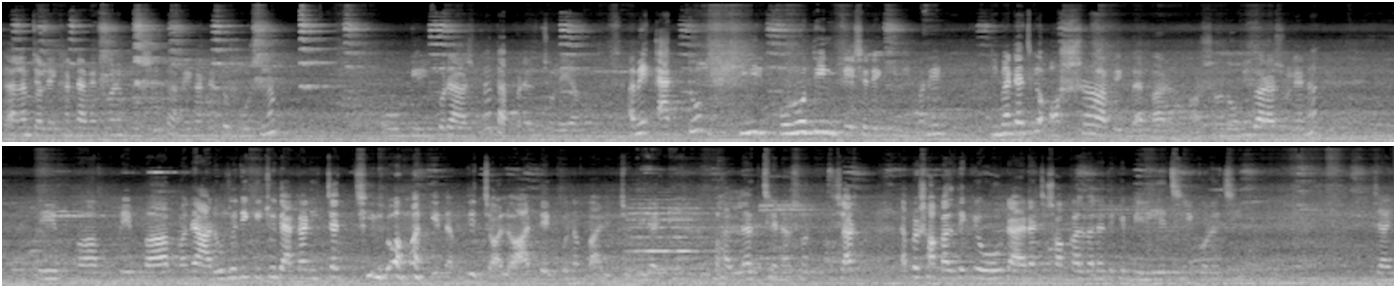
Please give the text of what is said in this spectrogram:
তাহলাম চলো, এখানটা আমি একটুখানি বসি, তো আমি এখানটা একটু বসলাম। ও বিল করে আসবে, তারপরে চলে যাব। আমি এত ভিড় কোনো দিন দেশে দেখিনি। মানে ডিমাটা আজকে অস্বাভাবিক ব্যাপার। রবিবার আসলে না? বাপ মানে আরও যদি কিছু দেখার ইচ্ছা ছিল আমার কিন্তু বলছি, চলো আর দেখব না বাড়ির চলে যাই ভালো লাগছে না সত্যি। আর তারপরে সকাল থেকে ও টায়ার আছে সকালবেলা থেকে বেরিয়েছি করেছি। যাই।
